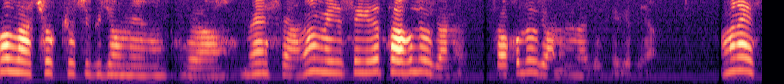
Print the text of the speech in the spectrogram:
Vallahi çok kötü biliyorum yani ya. Neyse ama MCSG'de takılıyor yani. Takılıyor yani MCSG'de yani. Ama neyse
